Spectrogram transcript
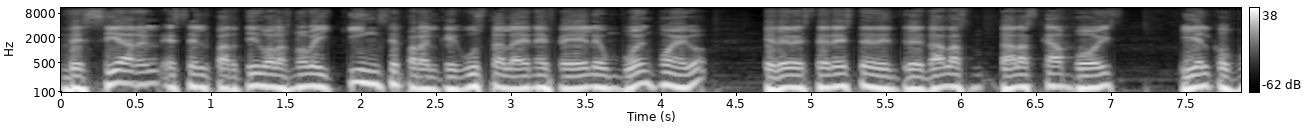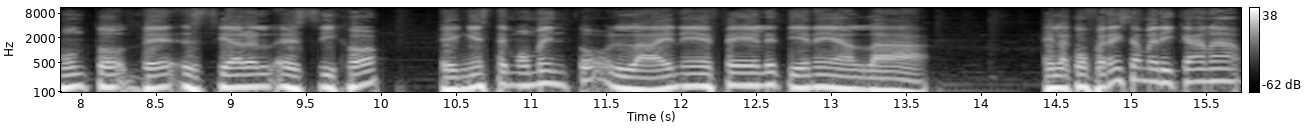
de Seattle. Es el partido a las 9 y 15 para el que gusta la NFL, un buen juego, que debe ser este de entre Dallas, Dallas Cowboys y el conjunto de Seattle eh, Seahawks. En este momento, la NFL tiene a la en la conferencia americana,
